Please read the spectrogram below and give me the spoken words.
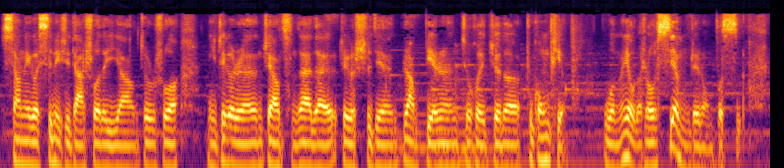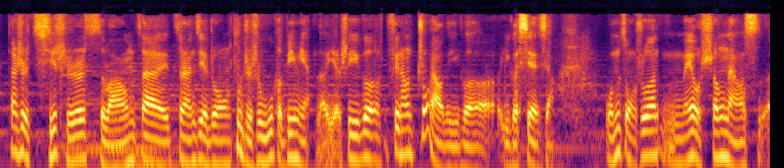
像那个心理学家说的一样，就是说你这个人这样存在在这个世间，让别人就会觉得不公平。我们有的时候羡慕这种不死，但是其实死亡在自然界中不只是无可避免的，也是一个非常重要的一个一个现象。我们总说没有生那样死，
